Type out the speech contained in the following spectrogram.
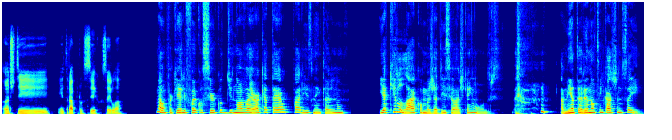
antes de entrar pro circo, sei lá, Não, porque ele foi com o circo de Nova York até o Paris, né? Então ele não. E aquilo lá, como eu já disse, eu acho que é em Londres. a minha teoria não se encaixa nisso aí.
